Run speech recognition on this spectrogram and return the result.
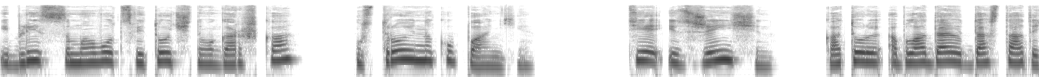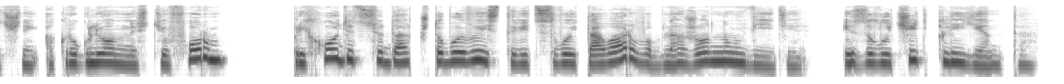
и близ самого цветочного горшка устроено купанье. Те из женщин, которые обладают достаточной округленностью форм, приходят сюда, чтобы выставить свой товар в обнаженном виде и залучить клиента.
